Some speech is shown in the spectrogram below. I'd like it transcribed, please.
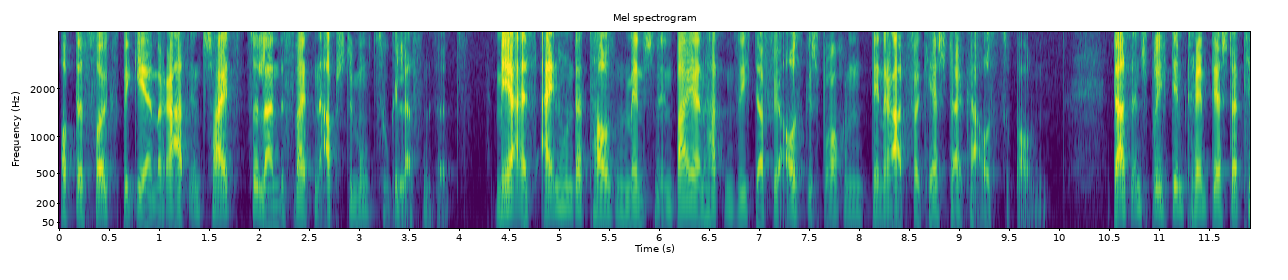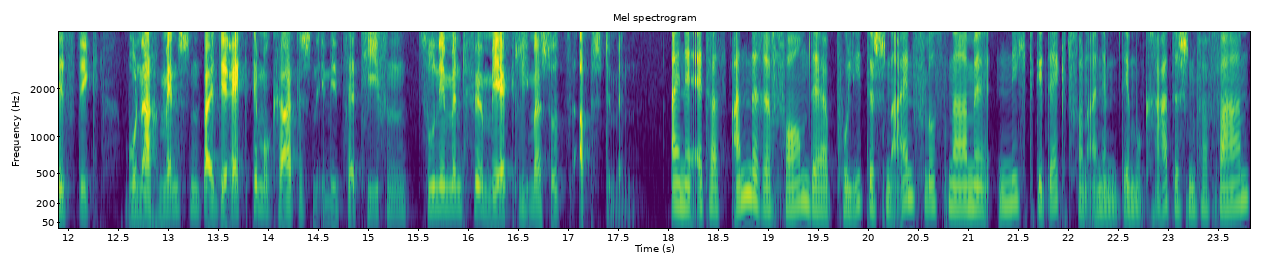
ob das Volksbegehren Ratentscheid zur landesweiten Abstimmung zugelassen wird. Mehr als 100.000 Menschen in Bayern hatten sich dafür ausgesprochen, den Radverkehr stärker auszubauen. Das entspricht dem Trend der Statistik, wonach Menschen bei direktdemokratischen Initiativen zunehmend für mehr Klimaschutz abstimmen. Eine etwas andere Form der politischen Einflussnahme, nicht gedeckt von einem demokratischen Verfahren,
